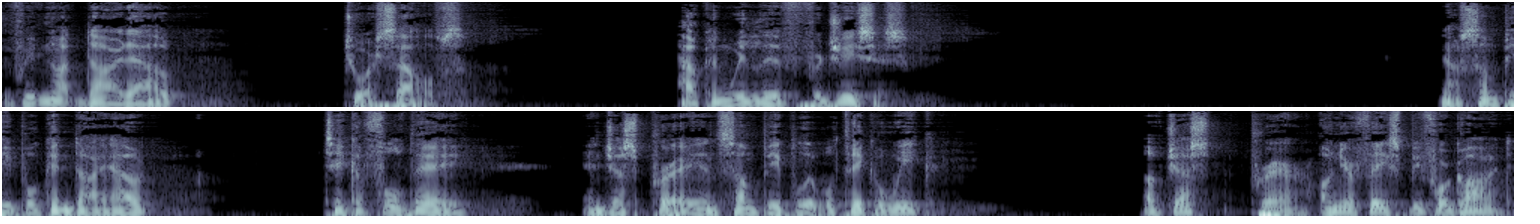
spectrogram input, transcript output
If we've not died out to ourselves, how can we live for Jesus? Now, some people can die out, take a full day, and just pray, and some people it will take a week of just prayer on your face before God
